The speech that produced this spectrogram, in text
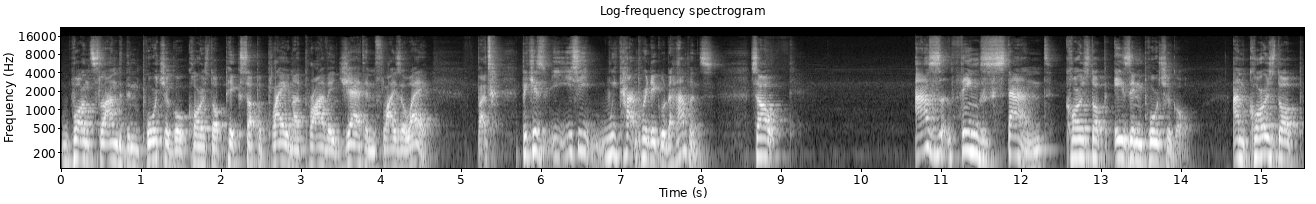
once landed in Portugal, Karsdorp picks up a plane, a private jet, and flies away. But because you see, we can't predict what happens. So, as things stand, Karsdorp is in Portugal, and Karsdorp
